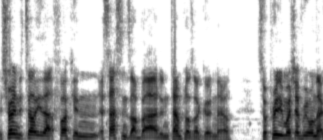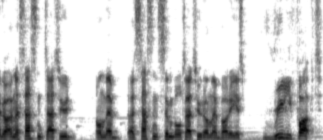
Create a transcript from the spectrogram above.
It's trying to tell you that fucking assassins are bad and Templars are good now. So pretty much everyone that got an assassin tattooed on their assassin symbol tattooed on their body is really fucked.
